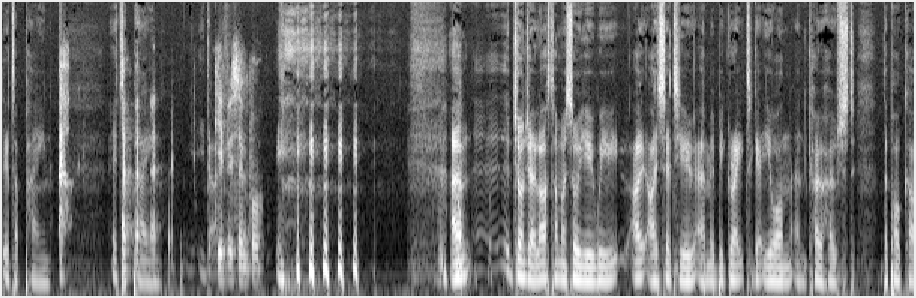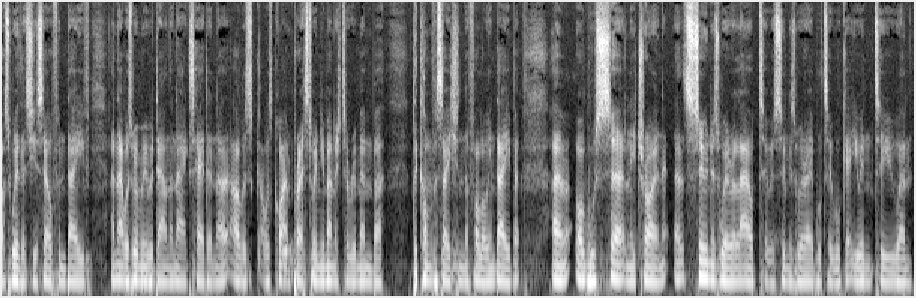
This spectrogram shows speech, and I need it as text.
it's a pain. It's a pain. Keep it simple. Um, John Joe, last time I saw you, we I, I said to you um, it'd be great to get you on and co-host the podcast with us, yourself and Dave, and that was when we were down the Nag's Head, and I, I was I was quite impressed when you managed to remember the conversation the following day. But um, I will certainly try and as soon as we're allowed to, as soon as we're able to, we'll get you in to um,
